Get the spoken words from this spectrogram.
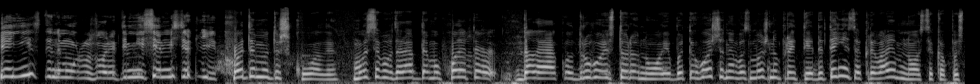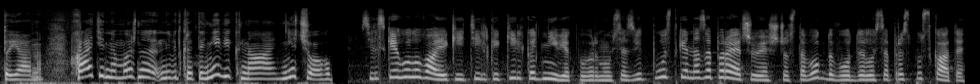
Я їсти не можу зварити, мені 70 літ. Ходимо до школи, мусимо будемо обходити далеко, другою стороною, бо того, що невозможно прийти. Дитині закриваємо носика постійно. В хаті не можна не відкрити ні вікна, нічого. Сільський голова, який тільки кілька днів як повернувся з відпустки, не заперечує, що ставок доводилося приспускати.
